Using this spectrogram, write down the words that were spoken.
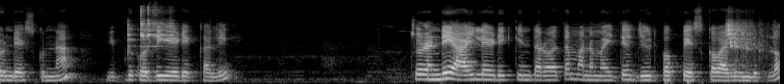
రెండు వేసుకున్నా. ఇప్పుడు కొద్దిగా ఏడెక్కాలి. చూడండి ఆయిల్ ఏడెక్కిన తర్వాత మనం అయితే జీడిపప్పు వేసుకోవాలి ఇందులో.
